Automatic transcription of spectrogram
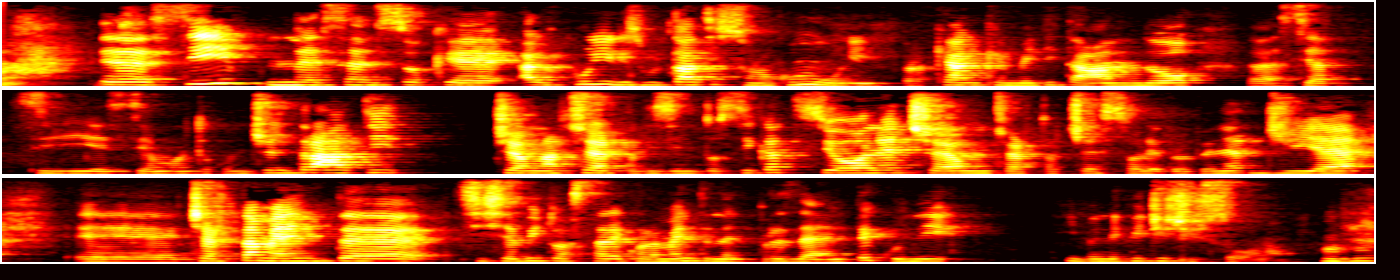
eh, sì, nel senso che alcuni risultati sono comuni, perché anche meditando eh, si, è, si, si è molto concentrati, c'è una certa disintossicazione, c'è un certo accesso alle proprie energie eh, certamente ci si abitua a stare con la mente nel presente, quindi i benefici ci sono. Uh-huh.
